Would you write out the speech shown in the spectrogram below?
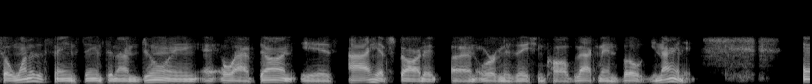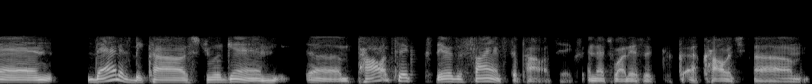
So one of the things, things that I'm doing eh, or I've done is I have started an organization called Black Men Vote United, and that is because through again um, politics, there's a science to politics, and that's why there's a, a college um,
